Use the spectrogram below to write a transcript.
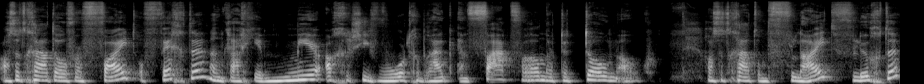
Als het gaat over fight of vechten, dan krijg je meer agressief woordgebruik en vaak verandert de toon ook. Als het gaat om flight, vluchten,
